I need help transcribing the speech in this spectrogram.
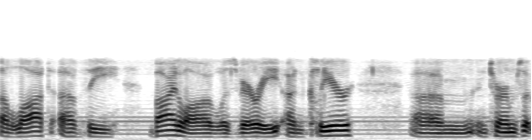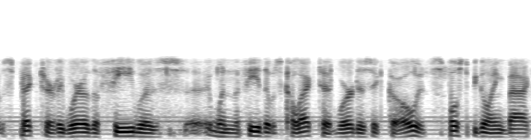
a lot of the bylaw was very unclear um, in terms of particularly where the fee was, uh, when the fee that was collected, where does it go? It's supposed to be going back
